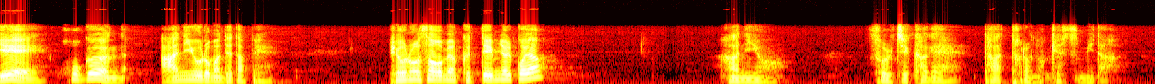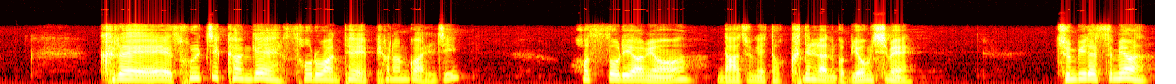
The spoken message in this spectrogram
예 혹은 아니오로만 대답해. 변호사 오면 그때 입 열 거야? 아니요. 솔직하게 다 털어놓겠습니다. 그래, 솔직한 게 서로한테 편한 거 알지? 헛소리하면 나중에 더 큰일 나는 거 명심해. 준비됐으면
